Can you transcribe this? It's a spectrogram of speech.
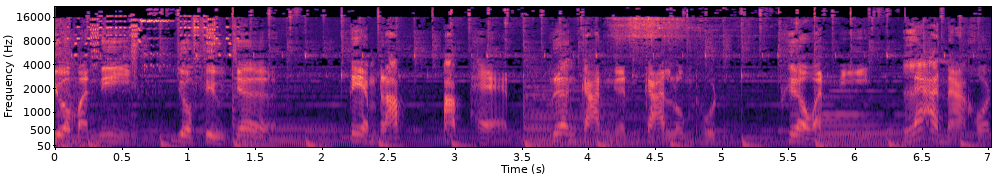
Your Money Your Future เตรียมรับ ปรับแผนเรื่องการเงินการลงทุนเพื่อวันนี้และอนาคต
